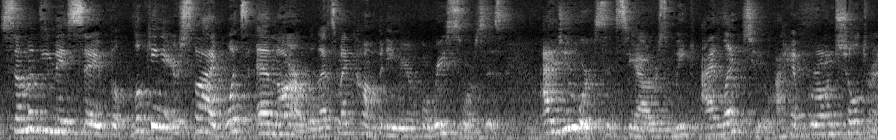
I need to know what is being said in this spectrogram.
Some of you may say, but looking at your slide, what's MR? Well, that's my company, Miracle Resources. I do work 60 hours a week. I like to. I have grown children.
